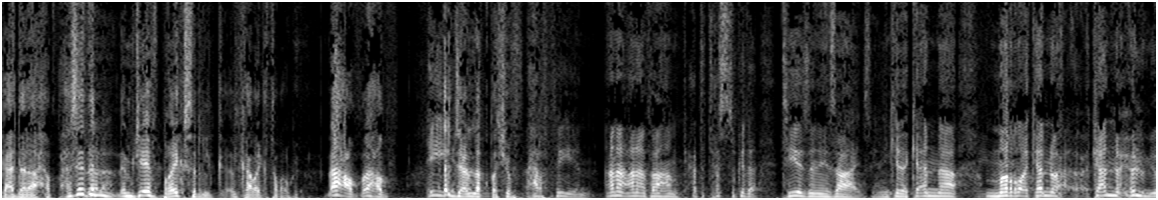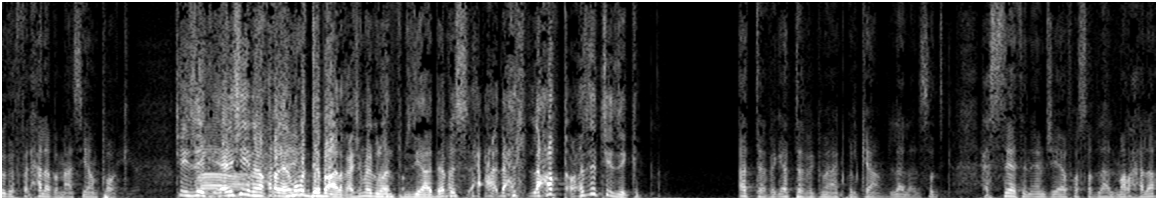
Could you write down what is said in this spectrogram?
قاعد ألاحظ. حسيت لا إن MJF بغى يكسر الك- ال character أو كذا. لاحظ لاحظ. إيه ارجع اللقطة شوف. حرفيا. أنا أنا فاهمك. حتى تحسه كذا tears in his eyes يعني كذا كأنه مره كانه كأنه حلم يوقف في الحلبة مع CM Punk شيء زي آه، يعني شيء من القبيل ما ي- ودي أبالغ عشان ما يقولون أنت بزيادة بس لاحظت أو حسيت شيء زي كذا. اتفق أتفق معك بالكامل. لا لا صدق. حسيت إن MJF وصل لهالمرحلة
